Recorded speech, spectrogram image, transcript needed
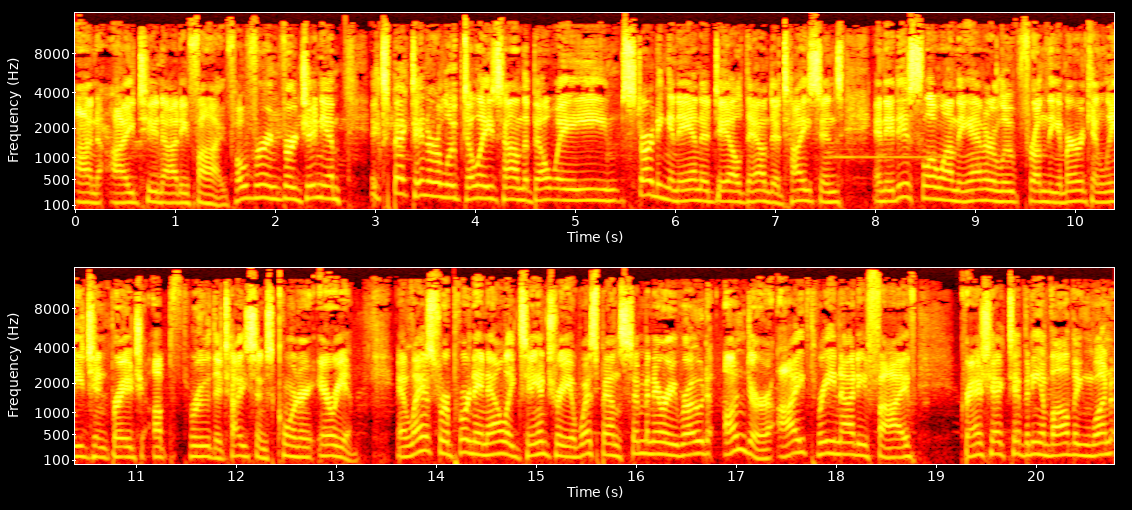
on I-295. Over in Virginia, expect inner loop delays on the Beltway starting in Annandale down to Tyson's, and it is slow on the inner loop from the American Legion Bridge up through the Tyson's Corner area. And last report in Alexandria, westbound Seminary Road under I-395. Crash activity involving one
